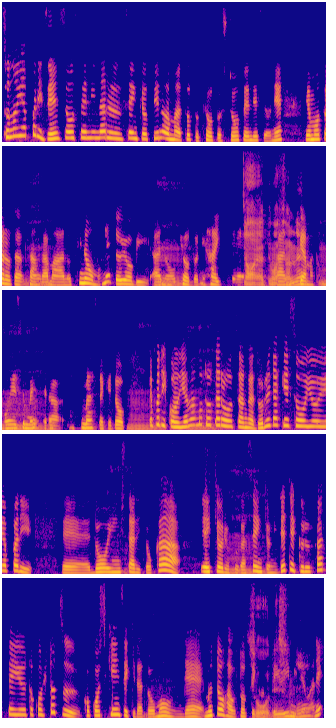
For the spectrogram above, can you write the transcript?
そのやっぱり前哨戦になる選挙っていうのは、まあ、ちょっと京都市長選ですよね。山本太郎さんが、まあ、あの、昨日もね、土曜日、あの、うん京都に入って、ああ、やってましたね。福山君応援してましたしましたけど、うんやっぱりこの山本太郎さんがどれだけそういう、やっぱり、えー動員したりとか、影響力が選挙に出てくるかっていうとこ一つ、ここ試金石だと思うんで、無党派を取っていくっていう意味ではね。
